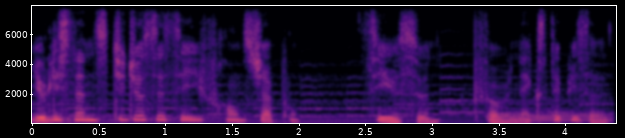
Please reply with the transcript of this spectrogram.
You listen Studio CCI France Japon. See you soon for the next episode.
